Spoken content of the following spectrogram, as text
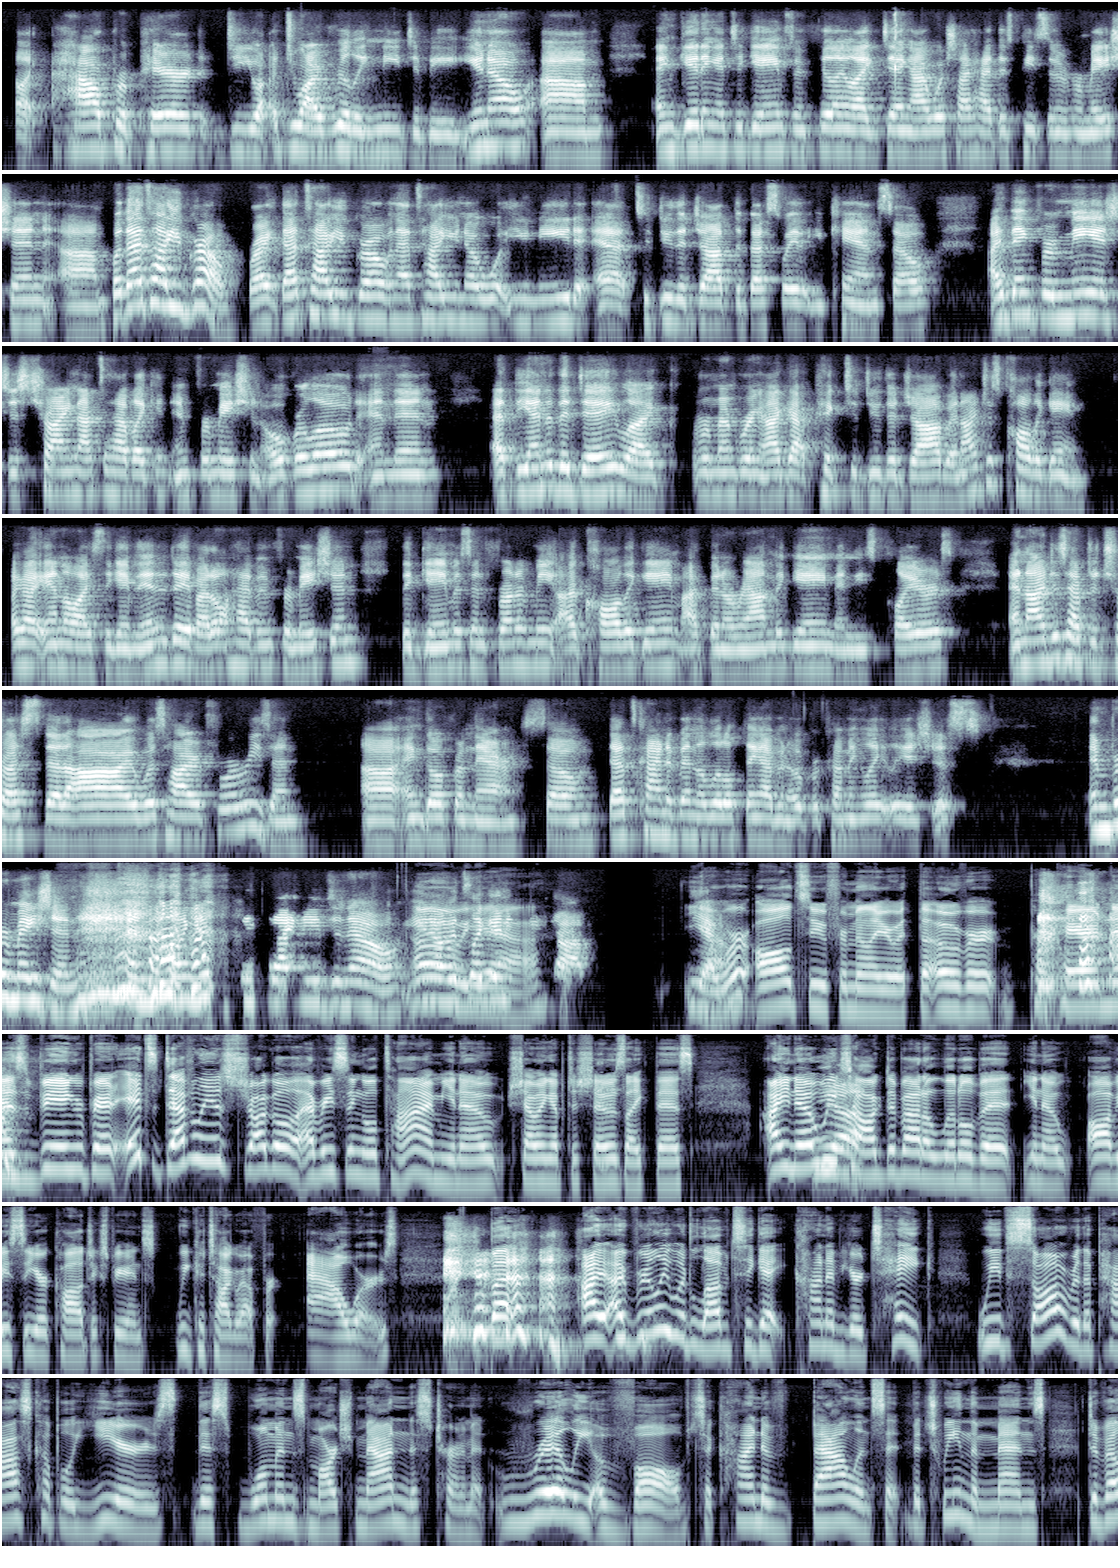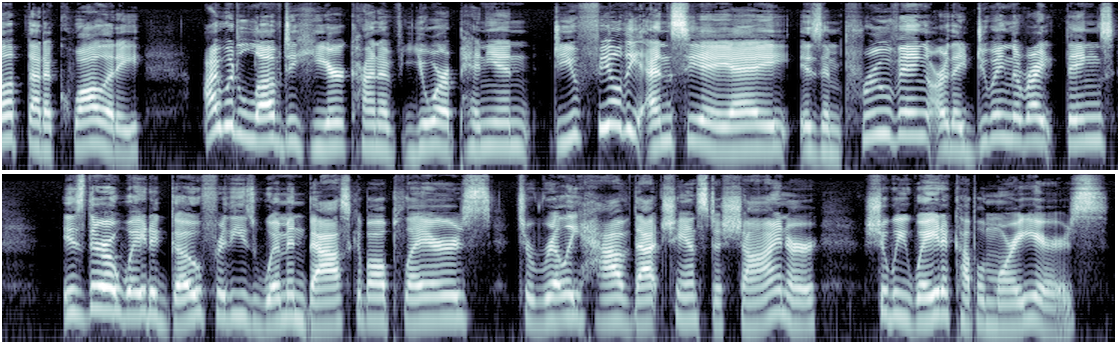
like how prepared do you do I really need to be? You know, um, and getting into games and feeling like, dang, I wish I had this piece of information. Um, but that's how you grow, right? That's how you grow, and that's how you know what you need uh, to do the job the best way that you can. So I think for me, it's just trying not to have like an information overload, and then at the end of the day, like remembering I got picked to do the job and I just call the game. Like I analyze the game. At the end of the day, if I don't have information, the game is in front of me. I call the game. I've been around the game and these players. And I just have to trust that I was hired for a reason uh, and go from there. So that's kind of been the little thing I've been overcoming lately is just information and knowing everything that I need to know. You know, oh, it's like yeah. any job Yeah, yeah, we're all too familiar with the over preparedness, being prepared. It's definitely a struggle every single time, you know, showing up to shows like this. I know we yeah. talked about a little bit, you know, obviously your college experience we could talk about for hours. But I, I really would love to get kind of your take. We've saw over the past couple years this women's March Madness tournament really evolve to kind of balance it between the men's, develop that equality. I would love to hear kind of your opinion. Do you feel the NCAA is improving? Are they doing the right things? Is there a way to go for these women basketball players to really have that chance to shine, or should we wait a couple more years?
